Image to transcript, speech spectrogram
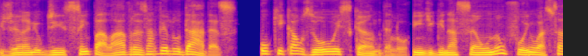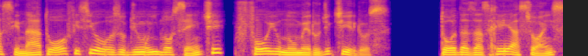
Jânio diz sem palavras aveludadas. O que causou escândalo e indignação não foi o assassinato oficioso de um inocente, foi o número de tiros. Todas as reações,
